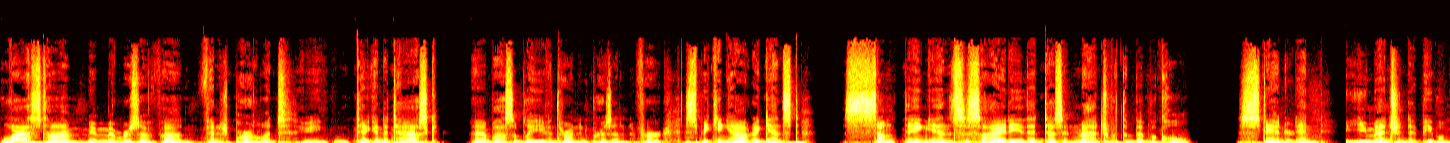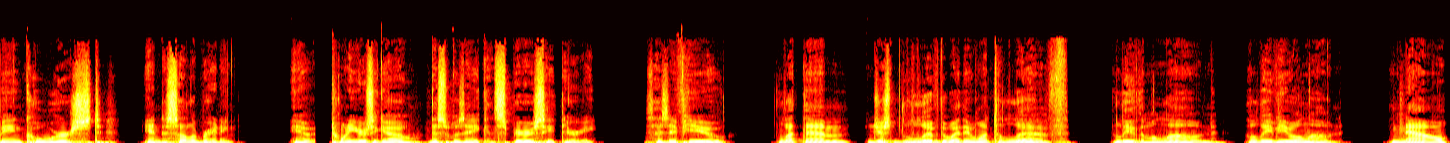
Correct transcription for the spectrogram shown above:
last time. Members of uh, Finnish Parliament being taken to task and possibly even thrown in prison for speaking out against something in society that doesn't match with the biblical standard. And you mentioned it, people being coerced into celebrating. You know, 20 years ago, this was a conspiracy theory. It says if you let them just live the way they want to live, leave them alone, they'll leave you alone. Now,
